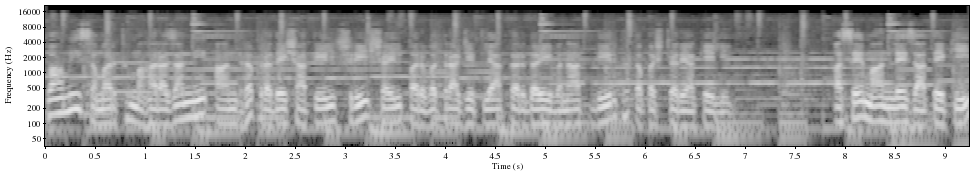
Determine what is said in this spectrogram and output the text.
स्वामी समर्थ महाराजांनी आंध्र प्रदेशातील श्री शैल पर्वतराजीतल्या कर्दळीवनात दीर्घ तपश्चर्या केली. असे मानले जाते की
